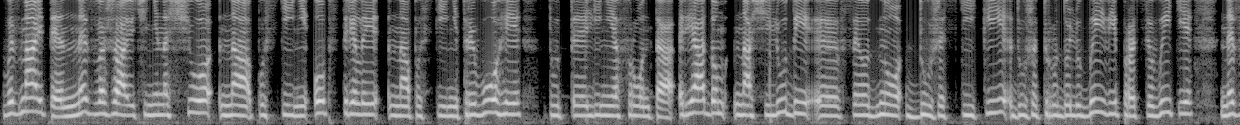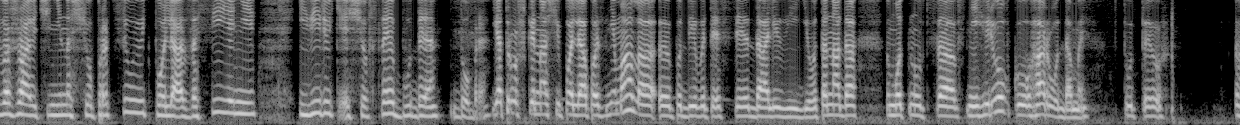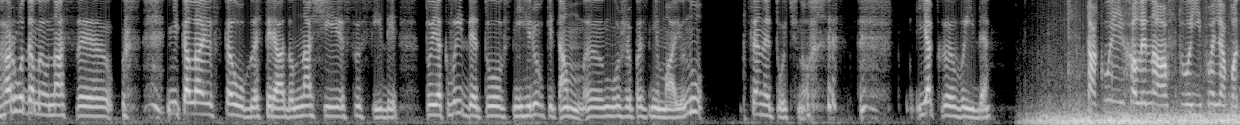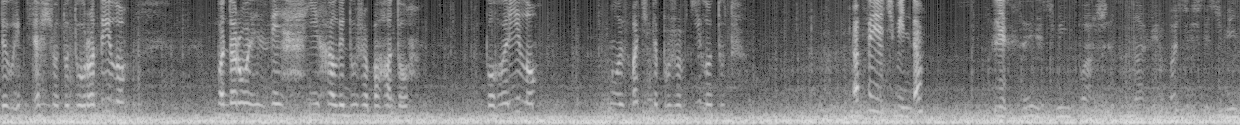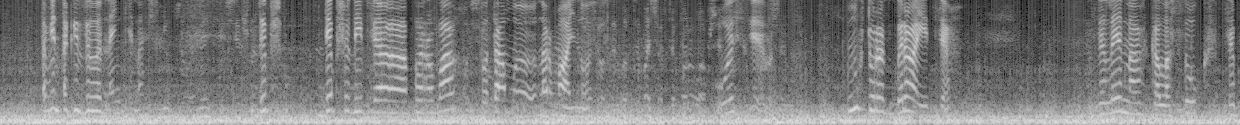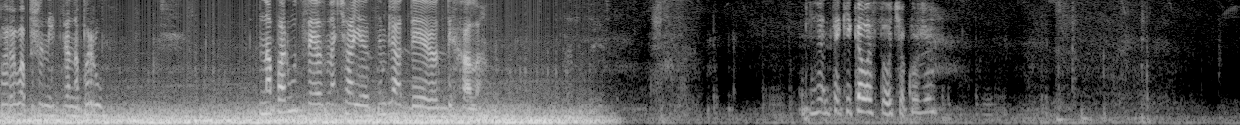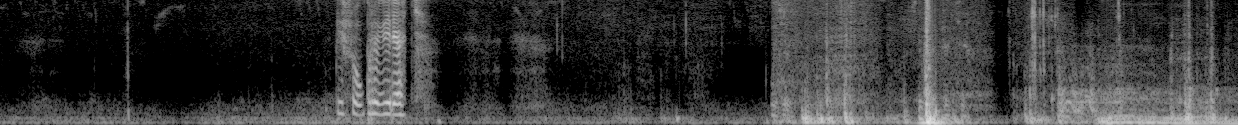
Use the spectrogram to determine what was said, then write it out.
Ви знаєте, незважаючи ні на що, на постійні обстріли, на постійні тривоги. Тут е, лінія фронта рядом. Наші люди е, все одно дуже стійкі, дуже трудолюбиві, працьовиті, незважаючи ні на що працюють, поля засіяні і вірять, що все буде добре. Я трошки наші поля познімала, е, подивитись далі відео. Та треба мотнутися в Снігирьовку городами. Тут е, городами у нас е, Ніколаївська область рядом, наші сусіди. То як вийде, то в Снігирьовці там е, може познімаю. Ну, це не точно. Як вийде. Так, виїхали на свої поля подивитися, що тут уродило. По дорозі їхали дуже багато погоріло. Ну, ось бачите, пожовтіло тут. А це ячмінь, так? Да? Ліг. Це ячмінь паршин. Так, він бачиш, ячмінь, Та він такий зелененький, наче. ячмінь зелененький, ще щось. Де, пш... Де пшениця парова, Ось. то там е, нормально. Ось, оце, оце бачиш, це парова пшениця. Ось, е. Ну, хто розбирається. Зелена, колосок це парова пшениця на пару. На пару це означає земля, де віддихала. Глянь, такий колосочок уже. Пішов перевіряти.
